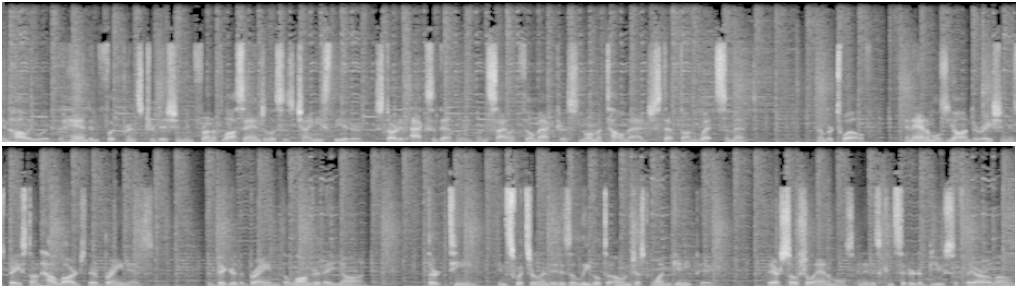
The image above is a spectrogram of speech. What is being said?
In Hollywood, the hand and footprints tradition in front of Los Angeles' Chinese theater started accidentally when silent film actress Norma Talmadge stepped on wet cement. Number 12. An animal's yawn duration is based on how large their brain is. The bigger the brain, the longer they yawn. 13. In Switzerland, it is illegal to own just one guinea pig. They are social animals and it is considered abuse if they are alone.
